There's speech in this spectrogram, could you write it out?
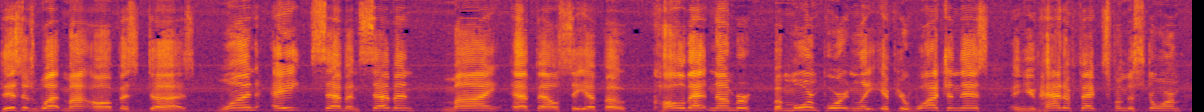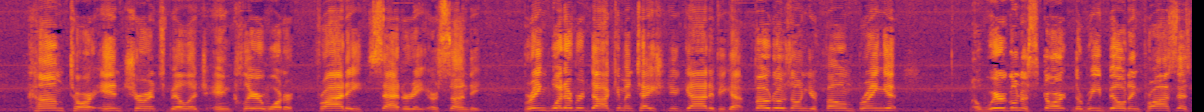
This is what my office does. 1 877 my FLCFO. Call that number, but more importantly, if you're watching this and you've had effects from the storm, come to our insurance village in Clearwater Friday, Saturday, or Sunday. Bring whatever documentation you got. If you got photos on your phone, bring it. We're going to start the rebuilding process,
